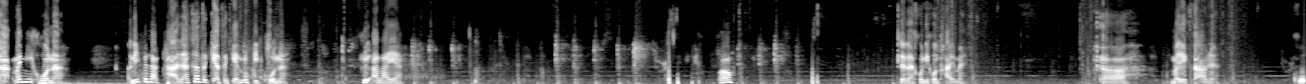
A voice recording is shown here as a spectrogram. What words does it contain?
อะไม่มีคนอะ อันนี้เป็นหลักฐานนะ เครื่องสแกนสแกนไม่ติดคนอะ คืออะไรอะเอ้าเดี๋ยวนะคนนี้คนไทยไหม อ่าไม่เลขสามเนี่ยครู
